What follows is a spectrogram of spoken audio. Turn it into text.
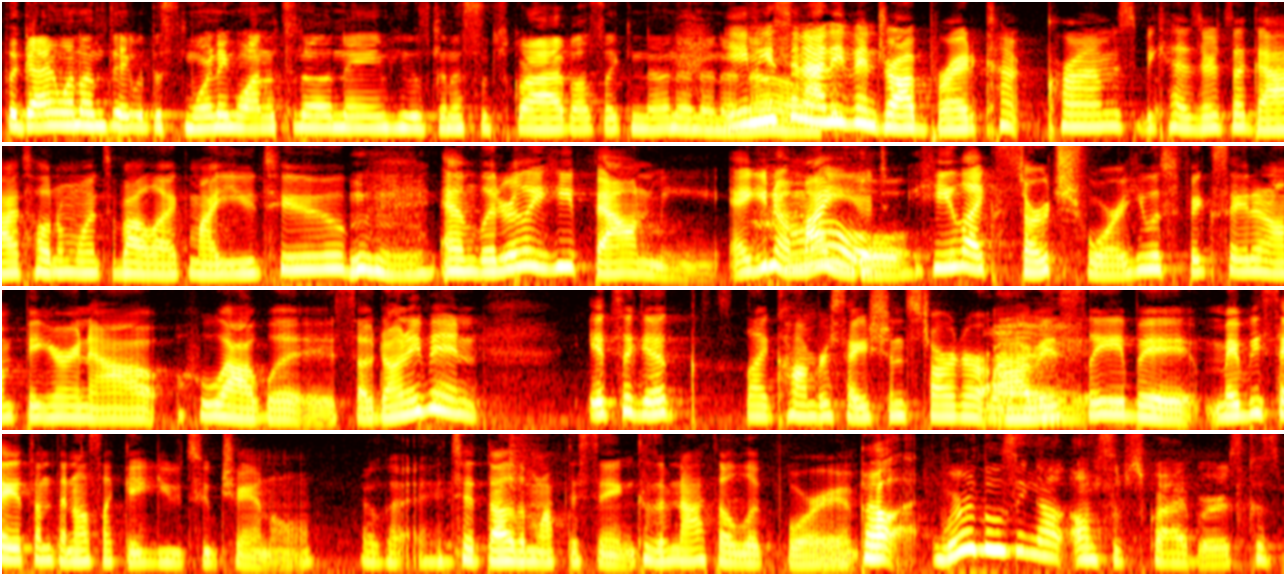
the guy I went on a date with this morning wanted to know the name. He was gonna subscribe. I was like, "No, no, no, no." You need to not even drop breadcrumbs because there's a guy I told him once about like my YouTube, Mhm. and literally he found me. And you know my YouTube, he like searched for it. He was fixated on figuring out who I was. So don't even. It's a good like conversation starter, Right. obviously, but maybe say it's something else like a YouTube channel Okay. to throw them off the scent. Because if not, they'll look for it. Girl, we're losing out on subscribers because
